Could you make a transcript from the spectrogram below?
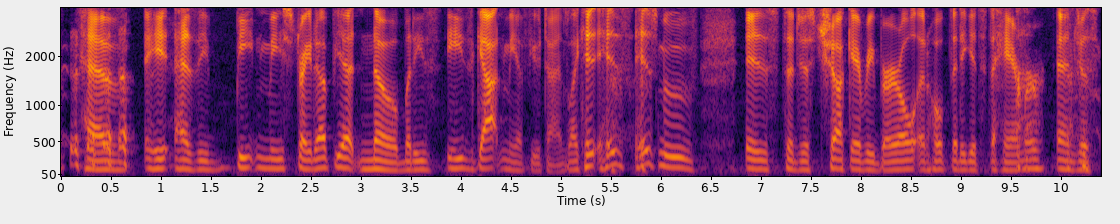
have he has he beaten me straight up yet? No, but he's he's gotten me a few times. Like his his, his move is to just chuck every barrel and hope that he gets the hammer and just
